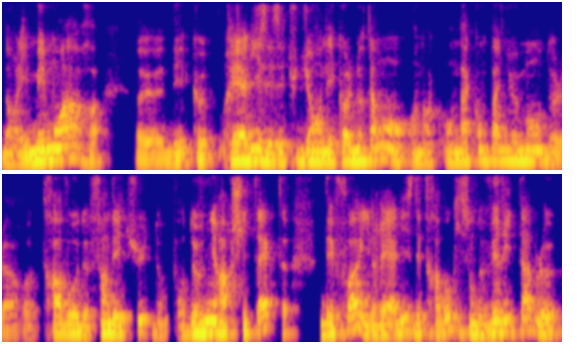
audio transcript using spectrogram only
dans les mémoires euh, que réalisent les étudiants en école, notamment en, accompagnement de leurs travaux de fin d'études, donc pour devenir architecte, des fois, ils réalisent des travaux qui sont de véritables,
